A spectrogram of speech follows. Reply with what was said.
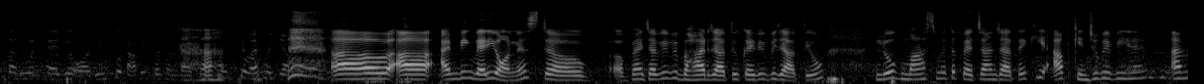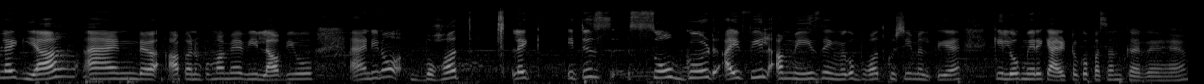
ऐसा रोल है जो ऑडियंस को काफ़ी पसंद आता है उसके बारे में क्या I am being very honest मैं जब भी बाहर जाती हूँ कहीं भी जाती हूँ लोग मास्क में तो पहचान जाते हैं कि आप किंजू बेबी है। I am like ya and आप अनुपमा में we love you and you know बहुत like it is so good I feel amazing मेरे को बहुत खुशी मिलती है कि लोग मेरे कैरेक्टर को पसंद कर रहे हैं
